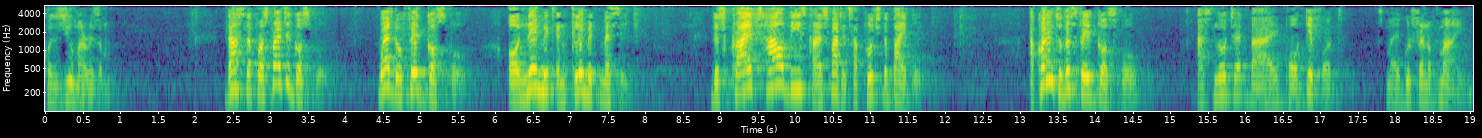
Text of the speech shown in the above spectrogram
consumerism. That's the prosperity gospel, word of faith gospel, or name it and claim it message, describes how these charismatics approach the Bible. According to this faith gospel, as noted by Paul Gifford, my good friend of mine,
